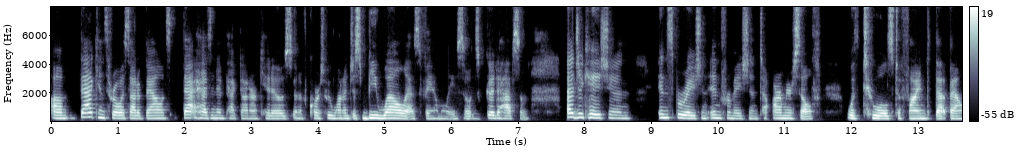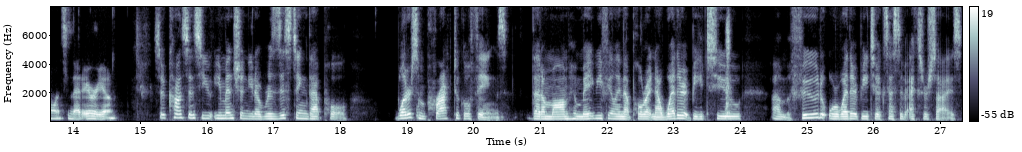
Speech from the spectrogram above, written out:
um, that can throw us out of balance. That has an impact on our kiddos. And of course we want to just be well as families so it's mm-hmm. good to have some education inspiration information to arm yourself with tools to find that balance in that area. So constance you, you mentioned you know resisting that pull. What are some practical things that a mom who may be feeling that pull right now, whether it be to um, food or whether it be to excessive exercise,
